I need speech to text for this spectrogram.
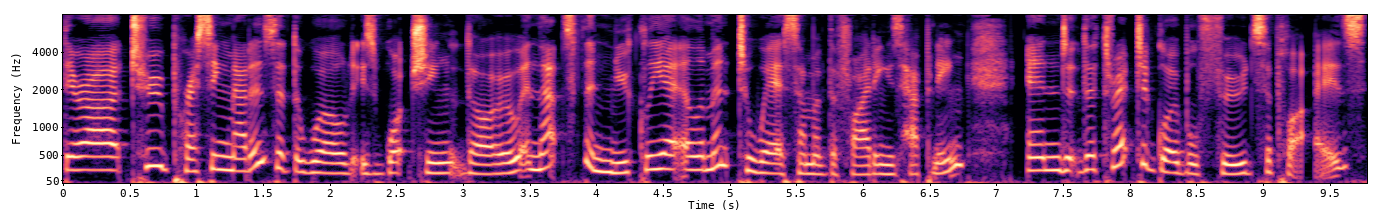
There are two pressing matters that the world is watching, though, and that's the nuclear element to where some of the fighting is happening and the threat to global food supplies.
